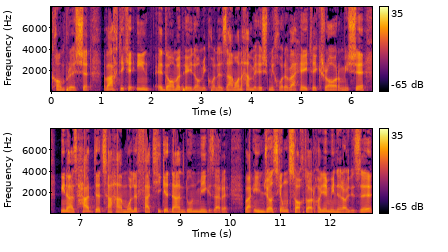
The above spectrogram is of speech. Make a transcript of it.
compression. وقتی که این ادامه پیدا می‌کنه زمان هم بهش می‌خوره و هی تکرار میشه این از حد تحمل fatigue دندون میگذره و اینجاست که اون ساختارهای mineralize ه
